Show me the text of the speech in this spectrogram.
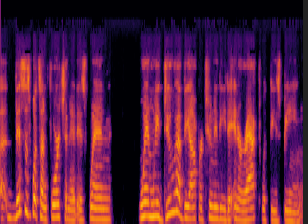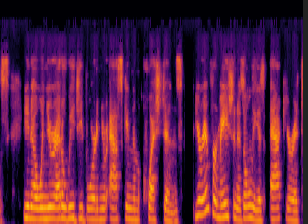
uh, this is what's unfortunate is when when we do have the opportunity to interact with these beings, you know, when you're at a Ouija board and you're asking them questions, your information is only as accurate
